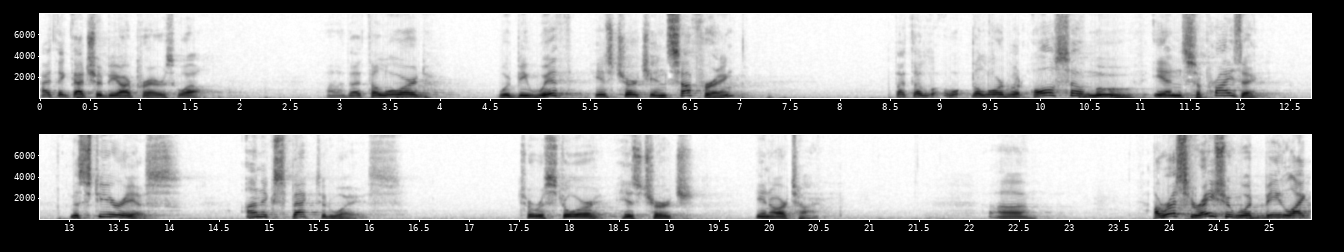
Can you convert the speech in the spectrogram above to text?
I think that should be our prayer as well. Uh, that the Lord would be with his church in suffering, but the, the Lord would also move in surprising, mysterious, unexpected ways to restore his church in our time. Uh, a restoration would be like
